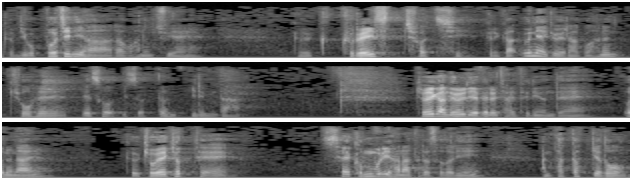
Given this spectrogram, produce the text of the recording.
그 미국 버지니아라고 하는 주에 그 Grace Church 그러니까 은혜 교회라고 하는 교회에서 있었던 일입니다. 교회가 늘 예배를 잘 드리는데 어느 날 그 교회 곁에 새 건물이 하나 들어서더니 안타깝게도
